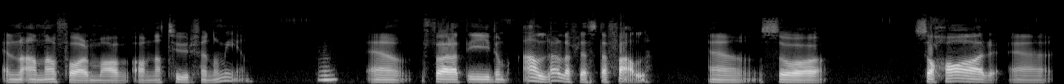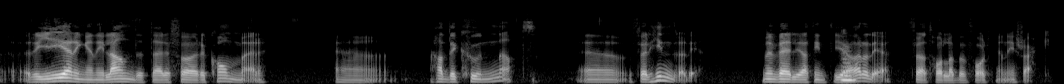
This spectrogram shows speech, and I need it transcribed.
eller någon annan form av, av naturfenomen. Mm. Eh, för att i de allra, allra flesta fall eh, så, så har regeringen i landet där det förekommer hade kunnat förhindra det. Men väljer att inte Mm. göra det för att hålla befolkningen i schack.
